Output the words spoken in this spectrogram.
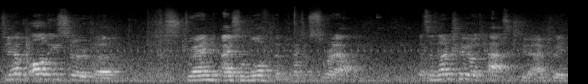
So you have all these sort of uh, strange isomorphisms you have to sort out. It's a non-trivial task to actually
